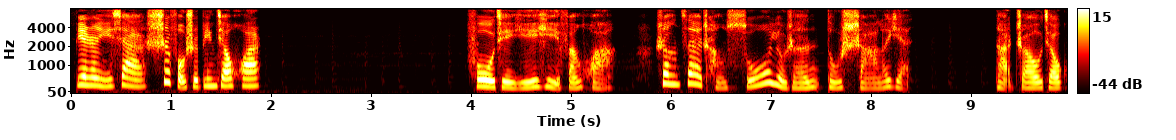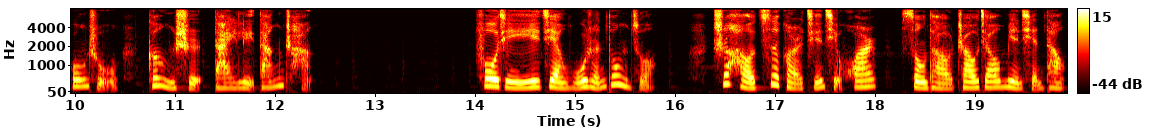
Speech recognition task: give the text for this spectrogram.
辨认一下是否是冰娇花。”傅锦仪一番话，让在场所有人都傻了眼。那昭娇公主更是呆立当场。傅锦仪见无人动作，只好自个儿捡起花儿送到昭娇面前，道：“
